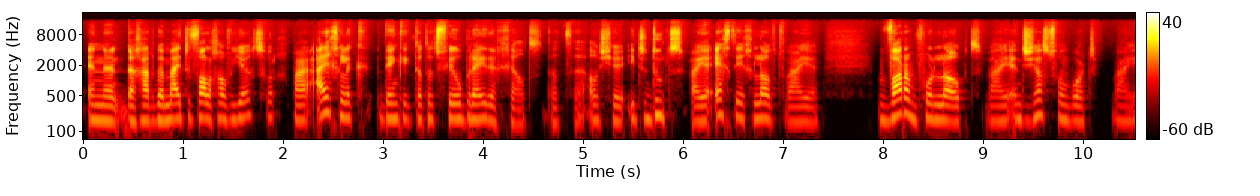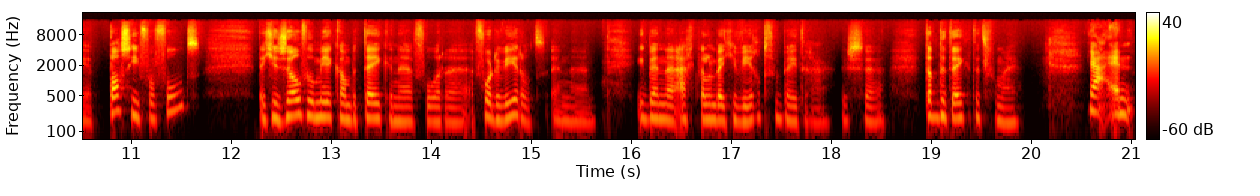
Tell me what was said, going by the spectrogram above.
En uh, dan gaat het bij mij toevallig over jeugdzorg. Maar eigenlijk denk ik dat het veel breder geldt. Dat als je iets doet waar je echt in gelooft, waar je warm voor loopt, waar je enthousiast van wordt, waar je passie voor voelt, dat je zoveel meer kan betekenen voor, uh, voor de wereld. En uh, ik ben uh, eigenlijk wel een beetje wereldverbeteraar. Dus dat betekent het voor mij. Ja, en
